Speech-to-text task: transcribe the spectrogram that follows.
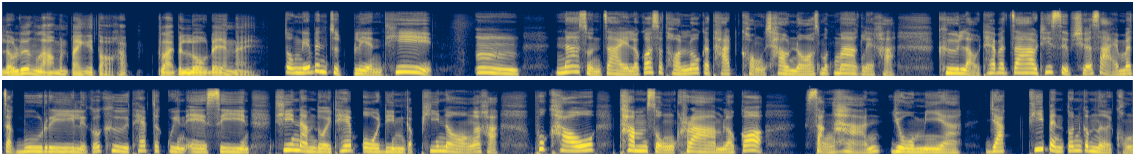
แล้วเรื่องราวมันไปไงต่อครับ กลายเป็นโลกได้ยังไง ตรงนี้เป็นจุดเปลี่ยนที่ อืม น่าสนใจแล้วก็สะท้อนโลกทัศน์ของชาวนอร์สมาก ๆ เลยค่ะ คือเหล่าเทพเจ้าที่สืบเชื้อสายมาจากบูรี หรือก็คือเทพตระกูลเอซีน ที่นำโดยเทพโอดินกับพี่น้องอะค่ะ พวกเขาทำสงครามแล้วก็สังหารโยเมีย ยักษ์ที่เป็นต้นกำเนิดของ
